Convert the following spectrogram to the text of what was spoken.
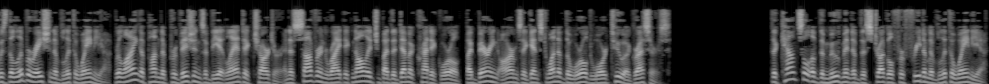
was the liberation of Lithuania, relying upon the provisions of the Atlantic Charter and a sovereign right acknowledged by the democratic world, by bearing arms against one of the World War II aggressors. The Council of the Movement of the Struggle for Freedom of Lithuania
